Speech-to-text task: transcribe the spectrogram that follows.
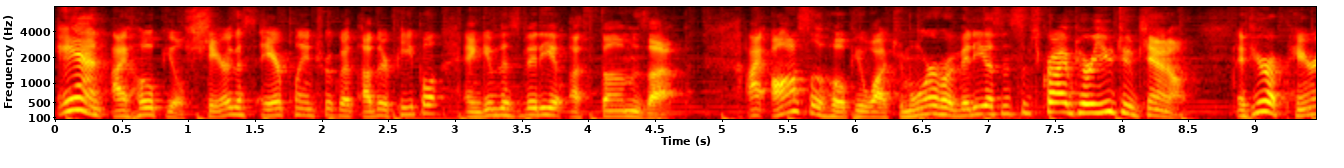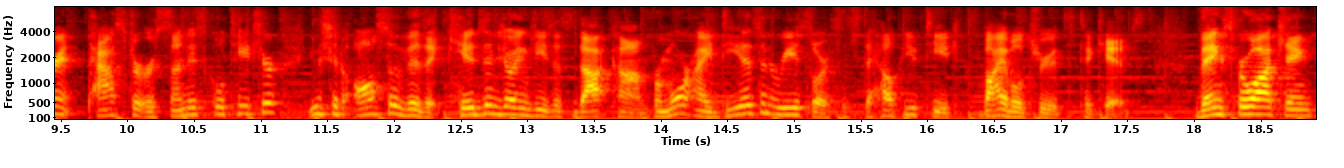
And I hope you'll share this airplane trick with other people and give this video a thumbs up. I also hope you'll watch more of our videos and subscribe to our YouTube channel. If you're a parent, pastor, or Sunday school teacher, you should also visit kidsenjoyingjesus.com for more ideas and resources to help you teach Bible truths to kids. Thanks for watching.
